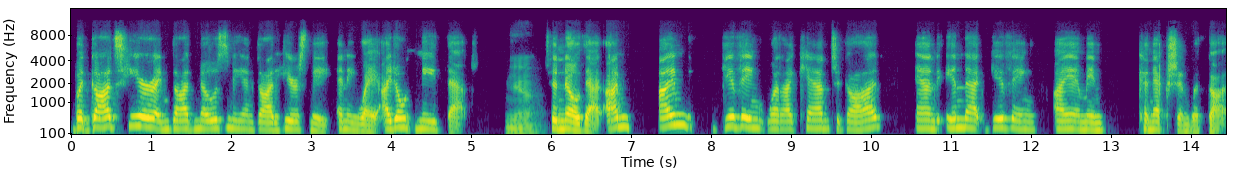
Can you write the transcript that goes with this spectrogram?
but God's here and God knows me and God hears me anyway. I don't need that. Yeah. To know that. I'm I'm giving what I can to God and in that giving I am in connection with God.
